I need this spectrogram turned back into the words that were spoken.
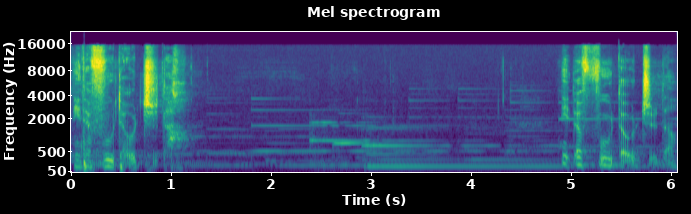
你的父都知道，你的父都知道，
